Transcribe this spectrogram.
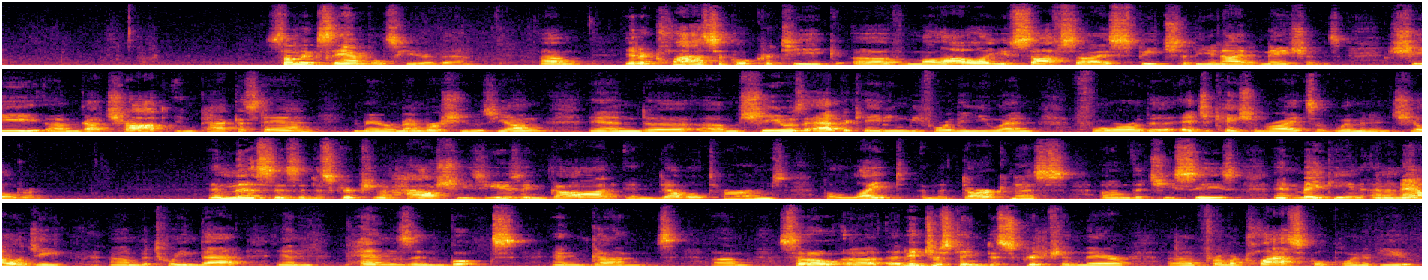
Some examples here then. Um, in a classical critique of Malala Yousafzai's speech to the United Nations, she um, got shot in Pakistan. You may remember she was young, and uh, um, she was advocating before the UN for the education rights of women and children. And this is a description of how she's using God and devil terms, the light and the darkness um, that she sees, and making an analogy um, between that and pens and books and guns. Um, so uh, an interesting description there uh, from a classical point of view.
